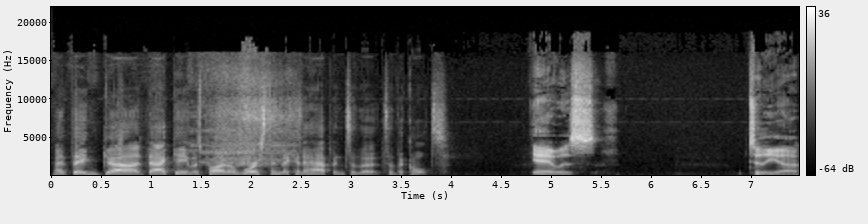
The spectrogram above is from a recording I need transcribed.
I think uh, that game was probably the worst thing that could have happened to the to the Colts. Yeah, It was to the uh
